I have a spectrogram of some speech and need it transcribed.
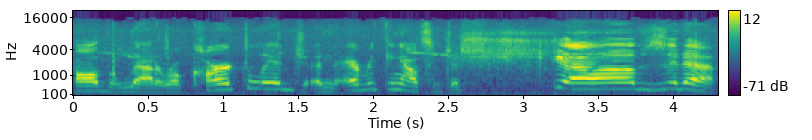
all the lateral cartilage and everything else. It just shoves it up.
